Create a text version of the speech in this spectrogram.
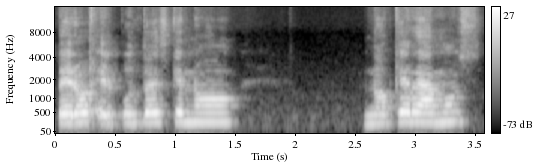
pero el punto es que no, no queramos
